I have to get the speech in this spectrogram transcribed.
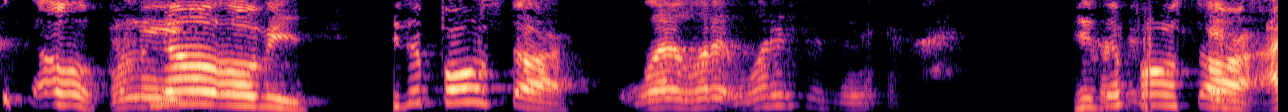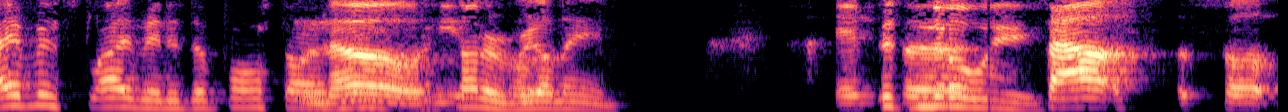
no, me- no, Obi. He's a porn star. What what what is his name? He's a porn it's- star. Ivan Sliven is a porn star. No, it's not a real name. It's There's uh, no way. Sal, so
